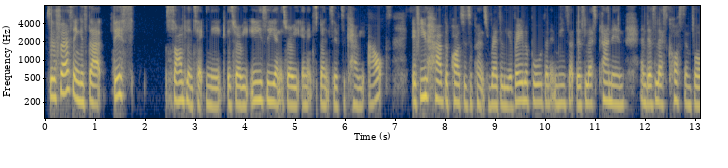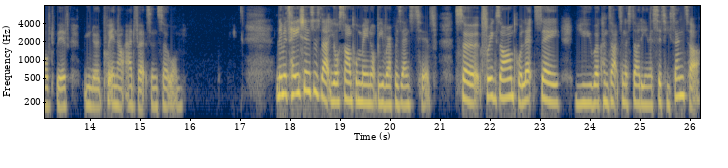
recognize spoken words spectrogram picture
So the first thing is that this sampling technique is very easy and it's very inexpensive to carry out. If you have the participants readily available, then it means that there's less planning and there's less cost involved with, you know, putting out adverts and so on. Limitations is that your sample may not be representative. So, for example, let's say you were conducting a study in a city centre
